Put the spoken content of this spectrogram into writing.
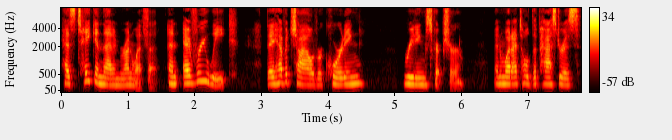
has taken that and run with it. And every week they have a child recording reading scripture. And what I told the pastor is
